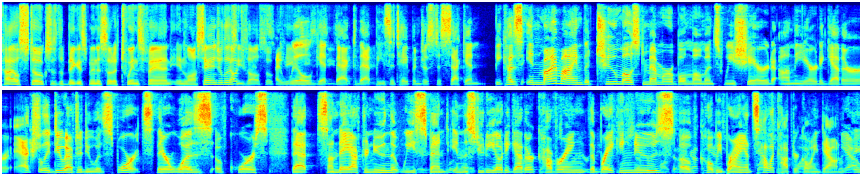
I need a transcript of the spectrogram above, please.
Kyle Stokes is the biggest Minnesota Twins fan in Los Angeles. Coach He's also I will get back to that piece of tape in just a second because in my mind the two most memorable moments we shared on the air together actually do have to do with sports. There was of course that Sunday afternoon that we spent in the studio together covering the breaking news of Kobe Bryant's helicopter going down. Yeah,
